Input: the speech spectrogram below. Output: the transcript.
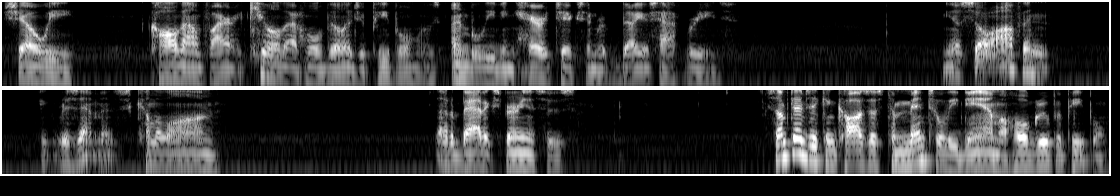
shall we call down fire and kill that whole village of people those unbelieving heretics and rebellious half-breeds you know, so often resentments come along out of bad experiences. Sometimes it can cause us to mentally damn a whole group of people.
